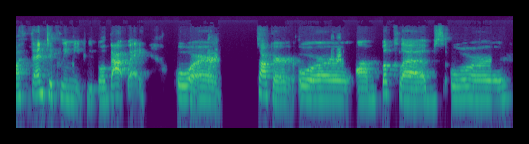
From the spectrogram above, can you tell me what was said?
authentically meet people that way, or soccer, or um, book clubs, or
